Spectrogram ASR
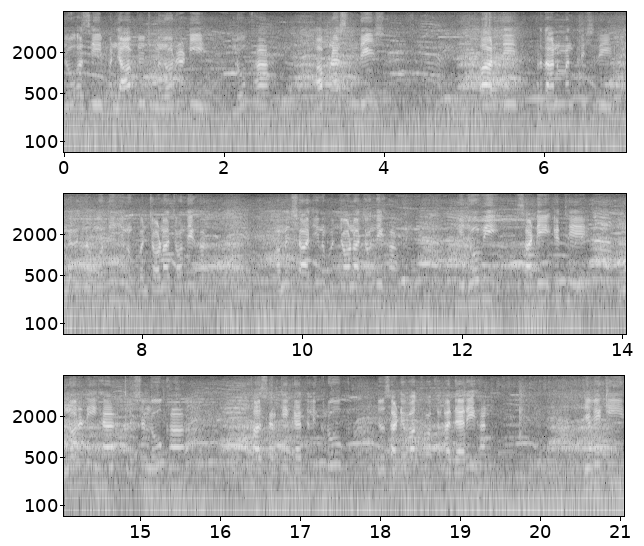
ਜੋ ਅਸੀਂ ਪੰਜਾਬ ਦੇ ਵਿੱਚ ਮਿਨੋਰਿਟੀ ਲੋਕ ਹਾਂ, ਆਪਣਾ ਸੰਦੇਸ਼ ਭਾਰਤ ਦੇ ਪ੍ਰਧਾਨ ਮੰਤਰੀ ਸ਼੍ਰੀ ਨਰਿੰਦਰ ਮੋਦੀ ਜੀ ਨੂੰ ਪਹੁੰਚਾਉਣਾ ਚਾਹੁੰਦੇ ਹਾਂ, ਅਮਿਤ ਸ਼ਾਹ ਜੀ ਨੂੰ ਪਹੁੰਚਾਉਣਾ ਚਾਹੁੰਦੇ ਹਾਂ ਕਿ ਜੋ ਵੀ ਸਾਡੀ ਇੱਥੇ ਮਿਨੋਰਿਟੀ ਹੈ ਕ੍ਰਿਸਚਨ ਲੋਕ ਹਾਂ, ਖਾਸ ਕਰਕੇ ਕੈਥੋਲਿਕ ਲੋਕ ਜੋ ਸਾਡੇ ਵੱਖ-ਵੱਖ ਅਦਾਰੇ ਹਨ, ਜਿਵੇਂ ਕਿ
